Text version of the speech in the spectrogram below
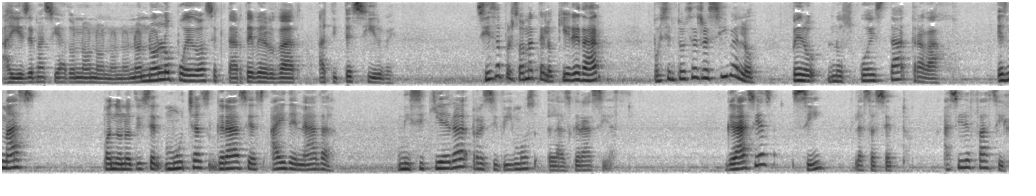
Ay, es demasiado. No, no, no, no, no, no lo puedo aceptar de verdad. A ti te sirve. Si esa persona te lo quiere dar, pues entonces recíbelo. Pero nos cuesta trabajo. Es más, cuando nos dicen muchas gracias, hay de nada, ni siquiera recibimos las gracias. Gracias, sí, las acepto. Así de fácil.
